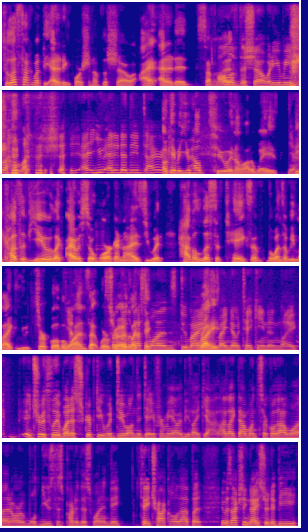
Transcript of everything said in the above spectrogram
So let's talk about the editing portion of the show. I edited some of All it. of the show. What do you mean? a lot of the show. You edited the entire. Okay, but you helped too in a lot of ways. Yeah. Because of you, like I was so Mhm. organized, you would have a list of takes of the ones that we liked and you would circle the Yep. ones that were circle good. the like best take- ones, do my Right. my note taking, and like it, truthfully, what a scripty would do on the day for me, I would be like, yeah, I like that one, circle that one, or we'll use this part of this one, and they they track all that. But it was actually nicer to be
